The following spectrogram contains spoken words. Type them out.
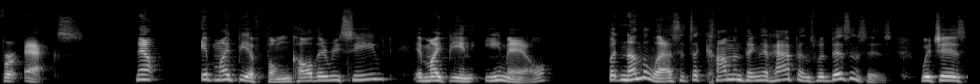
for X? Now, it might be a phone call they received, it might be an email, but nonetheless, it's a common thing that happens with businesses, which is,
